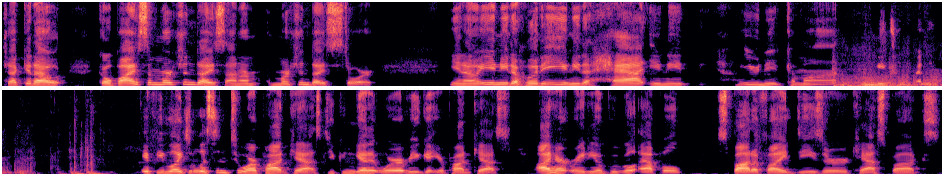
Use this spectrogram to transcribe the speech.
check it out. Go buy some merchandise on our merchandise store. You know, you need a hoodie, you need a hat, you need you need, come on. You need to, if you'd like to listen to our podcast, you can get it wherever you get your podcast iHeartRadio, Google, Apple, Spotify, Deezer, Castbox.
